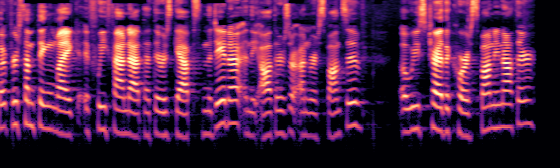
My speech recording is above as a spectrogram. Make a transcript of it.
But for something like if we found out that there was gaps in the data and the authors are unresponsive, always try the corresponding author,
